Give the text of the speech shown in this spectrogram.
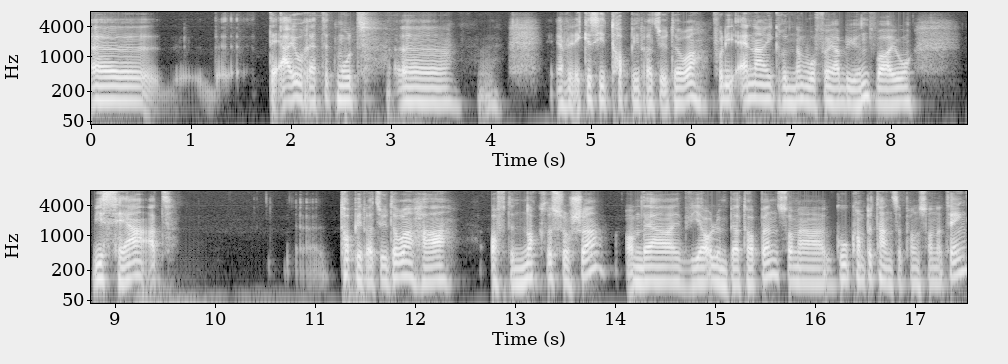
uh, det er jo rettet mot uh, Jeg vil ikke si toppidrettsutøvere, fordi en av grunnene hvorfor jeg har begynt, var jo Vi ser at toppidrettsutøvere har ofte nok ressurser, om det er via Olympiatoppen, som har god kompetanse på sånne ting,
